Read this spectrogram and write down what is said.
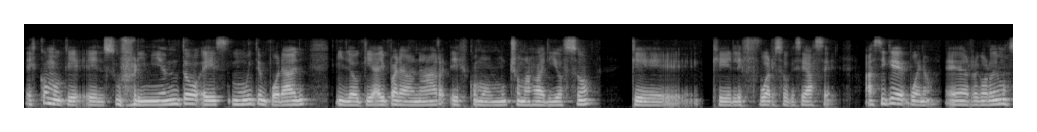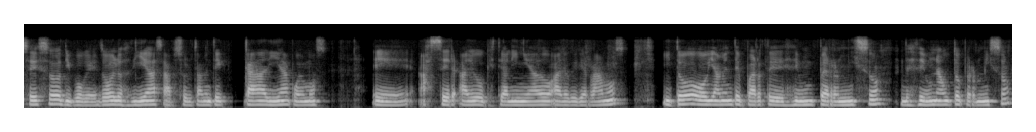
es como que el sufrimiento es muy temporal y lo que hay para ganar es como mucho más valioso que, el esfuerzo que se hace. Así que bueno, eh, recordemos eso, tipo que todos los días, absolutamente cada día podemos eh, hacer algo que esté alineado a lo que querramos. Y todo obviamente parte desde un permiso, desde un autopermiso,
